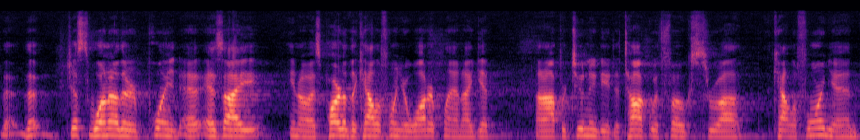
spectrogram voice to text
The, the, just one other point, as I, you know, as part of the California Water Plan, I get an opportunity to talk with folks throughout California, and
